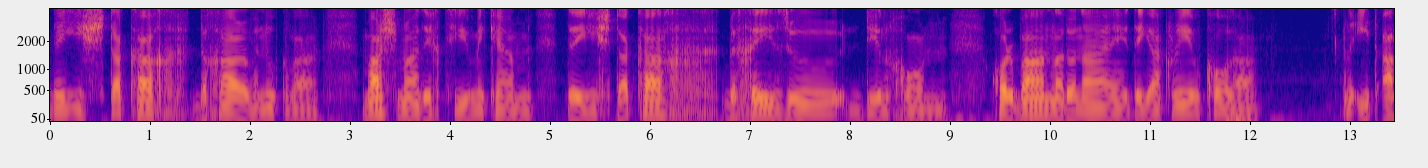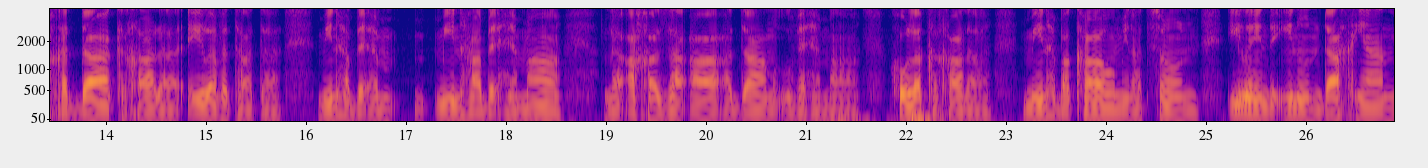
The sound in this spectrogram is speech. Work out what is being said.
דישתכח דחר ונוקבה. משמע דכתיב מכם, דישתכח בחזו דלחון, קורבן לאדוני דיקריב קולה. להתאחדה כחדה, אלה ותתה, מן הבהמה לאחזאה אדם ובהמה, כל הכחדה, מן הבקר ומן הצאן, אילן דאינון דחיין,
